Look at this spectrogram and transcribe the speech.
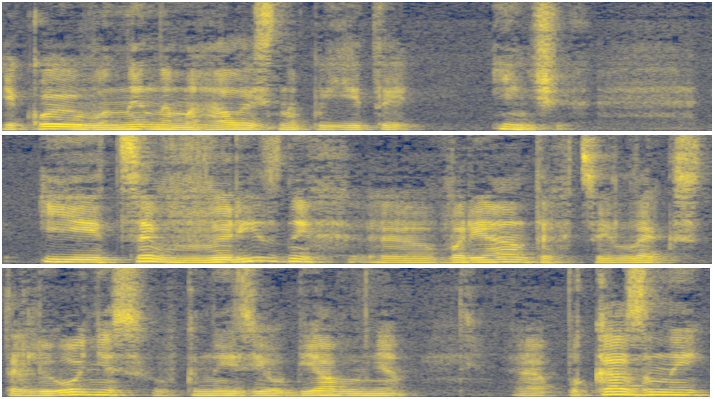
якою вони намагались напоїти інших. І це в різних е, варіантах цей лекс таліоніс в книзі об'явлення е, показаний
